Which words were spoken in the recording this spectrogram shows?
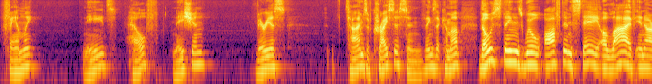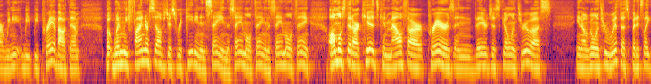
family, needs, health, nation, various times of crisis and things that come up. Those things will often stay alive in our, we, need, we, we pray about them, but when we find ourselves just repeating and saying the same old thing and the same old thing, almost that our kids can mouth our prayers and they're just going through us, you know, going through with us, but it's like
